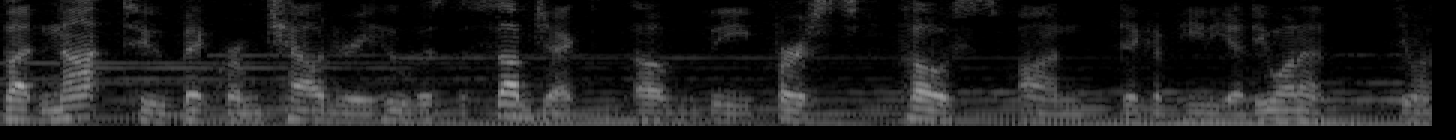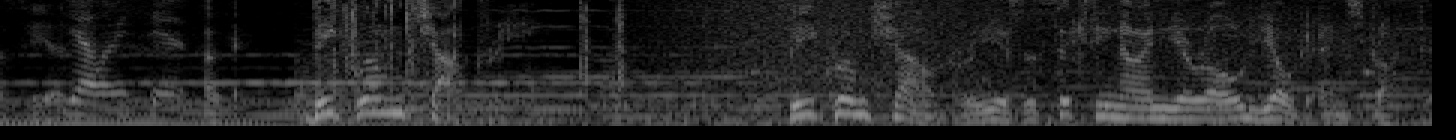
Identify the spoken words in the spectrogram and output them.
but not to Bikram Choudhury, who was the subject of the first post on Wikipedia. Do you want to do you want to see it? Yeah, let me see it. Okay. Bikram Choudhury. Bikram Choudhury is a 69 year old yoga instructor,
